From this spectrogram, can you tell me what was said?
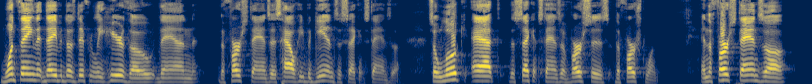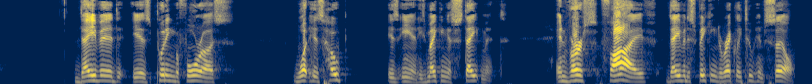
One thing that David does differently here though than the first stanza is how he begins the second stanza. So look at the second stanza versus the first one. In the first stanza, David is putting before us what his hope is in. He's making a statement. In verse 5, David is speaking directly to himself.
